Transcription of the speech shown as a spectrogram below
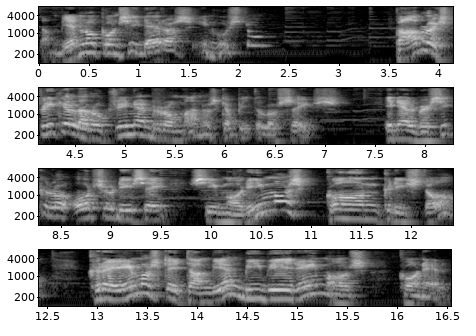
¿También lo consideras injusto? Pablo explica la doctrina en Romanos capítulo 6 en el versículo 8 dice, si morimos con Cristo, creemos que también viviremos con Él.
